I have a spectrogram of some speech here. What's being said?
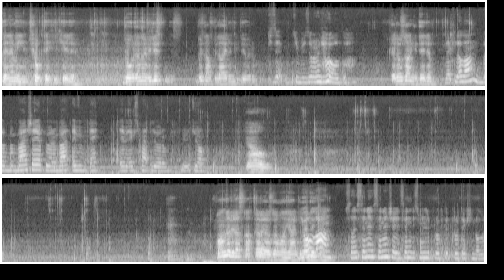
Denemeyin. Çok tehlikeli. Doğranabilirsiniz. O yüzden Flyron gidiyorum. Ki, ki bize öyle oldu. Gel Ozan gidelim. Bekle lan. b- b- Ben şey yapıyorum. Ben evi e, evi expandliyorum. Büyütüyorum. Yahu. Bana da biraz tahta ver o zaman yardım Yo edeceğim. lan. Sen, senin senin şey senin isminli prote- protection olur.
